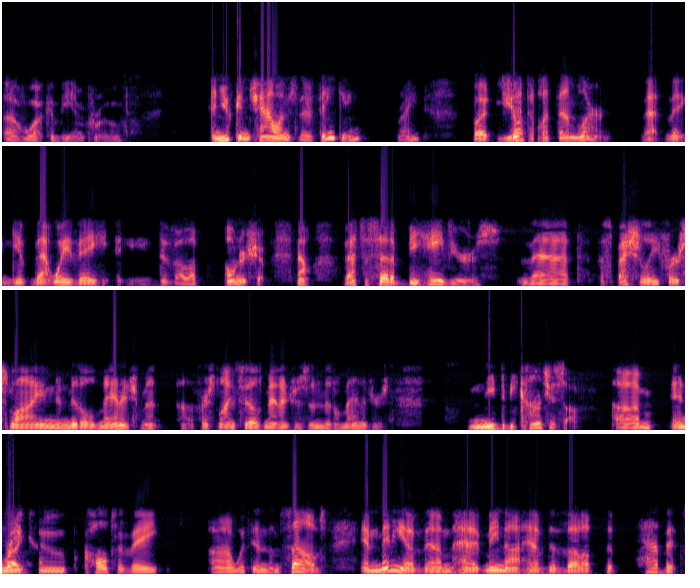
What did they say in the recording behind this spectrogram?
of what could be improved. And you can challenge their thinking, right? but you have to let them learn. That they give that way they develop ownership. Now, that's a set of behaviors that, especially first line and middle management, uh, first line sales managers and middle managers, need to be conscious of um, and right. need to cultivate uh, within themselves. And many of them have, may not have developed the habits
